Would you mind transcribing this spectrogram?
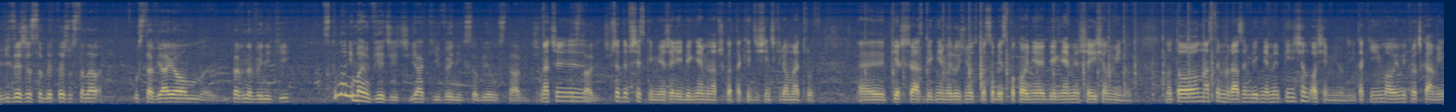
i widzę, że sobie też ustawiają pewne wyniki. Skąd oni mają wiedzieć, jaki wynik sobie ustawić? Znaczy ustalić? przede wszystkim, jeżeli biegniemy na przykład takie 10 km, pierwszy raz biegniemy luźniutko sobie spokojnie, biegniemy 60 minut, no to następnym razem biegniemy 58 minut i takimi małymi kroczkami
